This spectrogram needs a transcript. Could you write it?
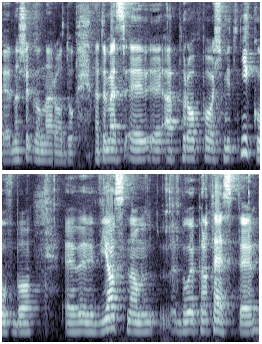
e, naszego narodu. Natomiast e, e, a propos śmietników, bo wiosną były protesty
